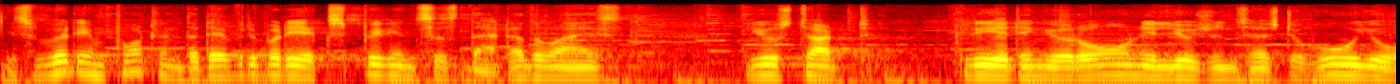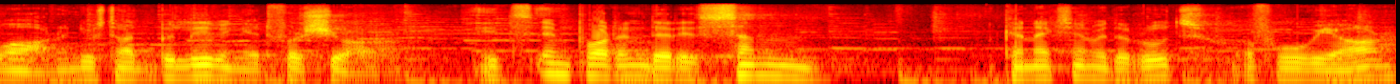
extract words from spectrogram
It's very important that everybody experiences that, otherwise you start creating your own illusions as to who you are and you start believing it for sure. It's important there is some connection with the roots of who we are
